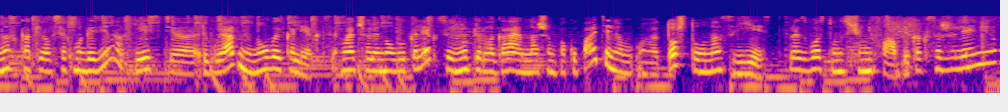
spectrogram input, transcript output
У нас, как и во всех магазинах, есть э, регулярные новые коллекции. Мы отшили новую коллекцию, и мы предлагаем нашим покупателям э, то, что у нас есть. Производство у нас еще не фабрика, к сожалению,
